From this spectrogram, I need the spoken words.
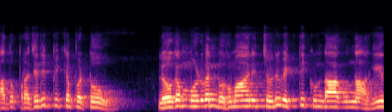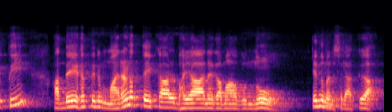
അത് പ്രചരിപ്പിക്കപ്പെട്ടു. ലോകം മുഴുവൻ ബഹുമാനിച്ച ഒരു വ്യക്തിക്കുണ്ടാകുന്ന അകീർത്തി അദ്ദേഹത്തിന് മരണത്തേക്കാൾ ഭയാനകമാകുന്നു എന്ന് മനസ്സിലാക്കുക.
